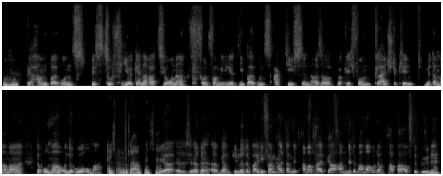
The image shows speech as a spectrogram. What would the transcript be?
Mhm. Wir haben bei uns bis zu vier Generationen von Familie, die bei uns aktiv sind. Also wirklich vom kleinsten Kind mit der Mama, der Oma und der Uroma. Echt unglaublich. Ja, ja das ist irre. Äh, wir haben Kinder dabei, die fangen halt dann mit anderthalb Jahren an mit der Mama oder dem Papa auf der Bühne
